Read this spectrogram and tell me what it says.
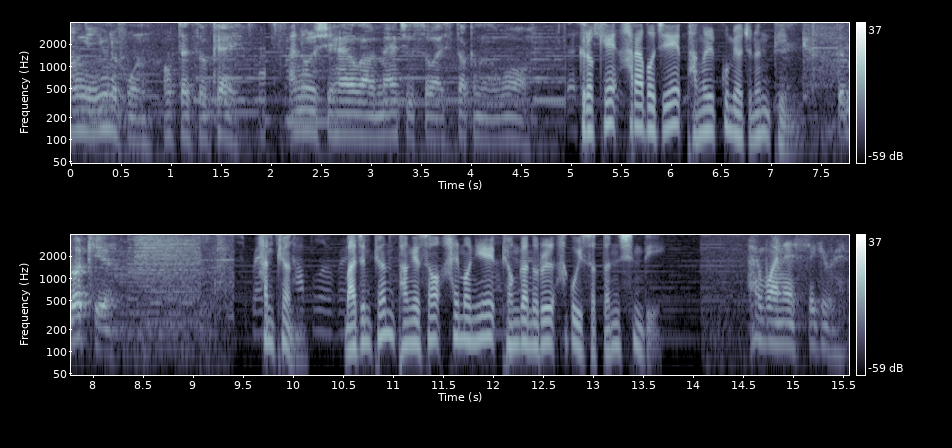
Hung a uniform. Hope that's okay. I noticed she had a lot of matches, so I stuck them to the wall. 그렇게 할아버지의 방을 꾸며주는 딘. Good luck here. 한편 맞은편 방에서 할머니의 병간호를 하고 있었던 신디. I want a cigarette.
